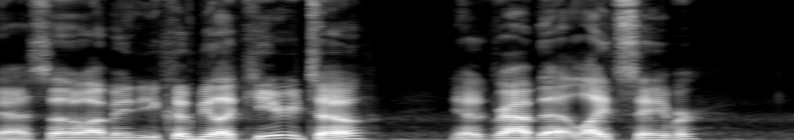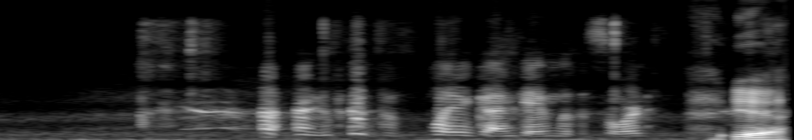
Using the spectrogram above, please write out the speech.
Yeah, so I mean, you could be like Kirito, you know, grab that lightsaber. Play a gun game with a sword. Yeah.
